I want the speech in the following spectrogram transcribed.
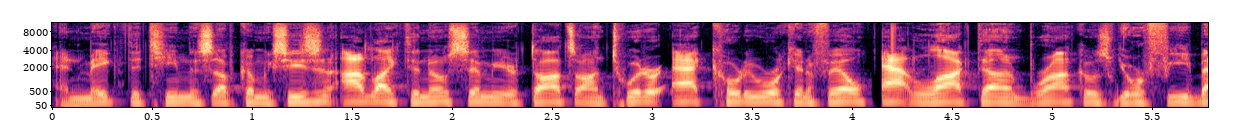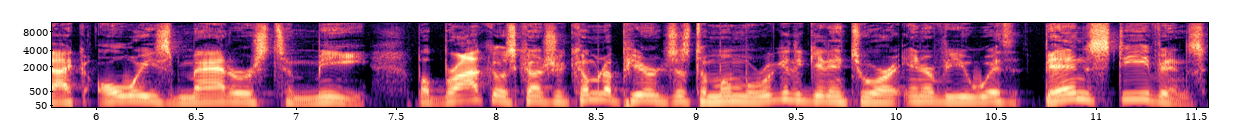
and make the team this upcoming season? I'd like to know. Send me your thoughts on Twitter at Cody Roark NFL, at Locked On Broncos. Your feedback always matters to me. But Broncos country, coming up here in just a moment, we're going to get into our interview with Ben Stevens,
